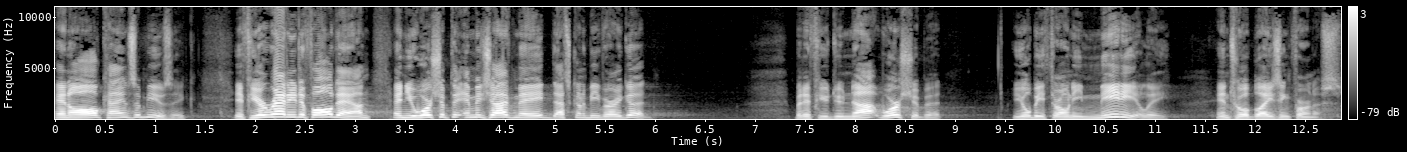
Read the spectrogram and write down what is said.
and all kinds of music, if you're ready to fall down and you worship the image I've made, that's going to be very good. But if you do not worship it, you'll be thrown immediately into a blazing furnace.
